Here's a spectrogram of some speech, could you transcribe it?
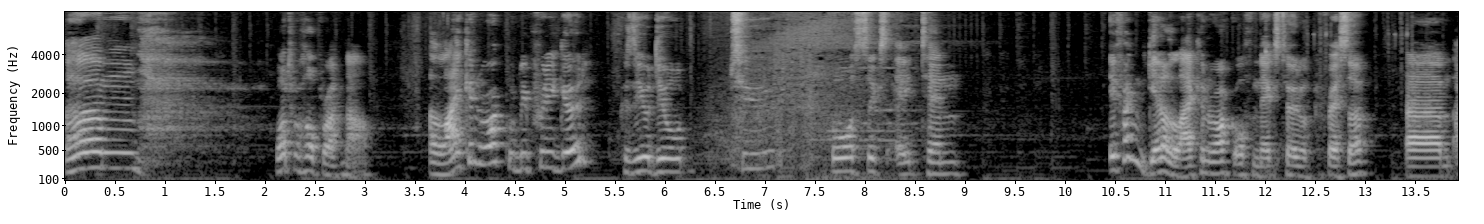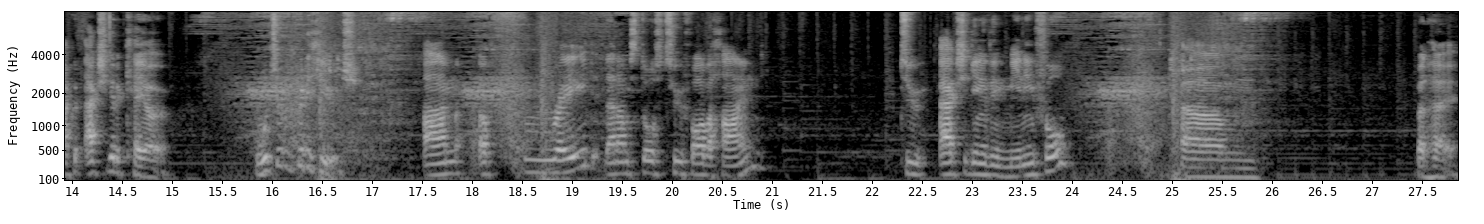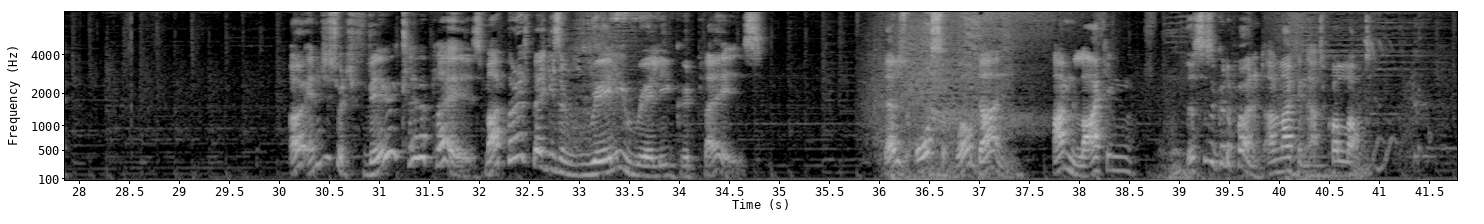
Um, what will help right now? A Lycanroc would be pretty good because he'll deal 2, 4, 6, 8, 10. If I can get a Lycanroc off next turn with Professor, um, I could actually get a KO, which would be pretty huge. I'm afraid that I'm still too far behind to actually get anything meaningful. Um, but hey. Oh, Energy Switch. Very clever plays. My opponent's making some really, really good plays. That is awesome. Well done. I'm liking... This is a good opponent. I'm liking that quite a lot.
